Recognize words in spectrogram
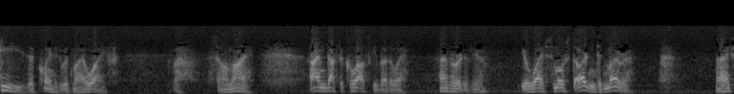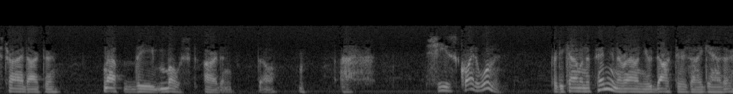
he's acquainted with my wife. Well, so am I. I'm Dr. Kowalski, by the way. I've heard of you. Your wife's most ardent admirer. Nice try, Doctor. Not the most ardent, though. Uh, she's quite a woman. Pretty common opinion around you doctors, I gather.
